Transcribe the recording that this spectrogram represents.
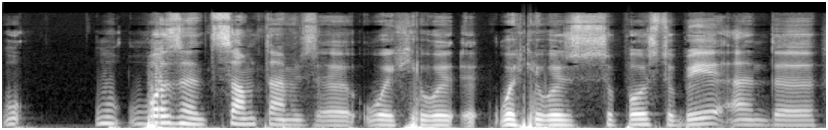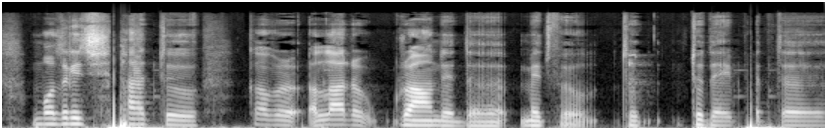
w- w- wasn't sometimes uh, where he was where he was supposed to be, and uh, Modric had to cover a lot of ground in the midfield to, today. But uh,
